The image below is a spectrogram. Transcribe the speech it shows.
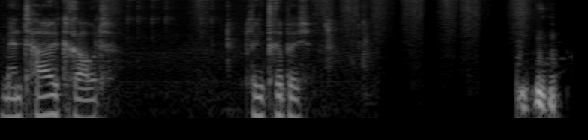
Mentalkraut. Klingt trippig.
